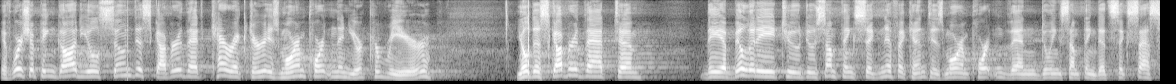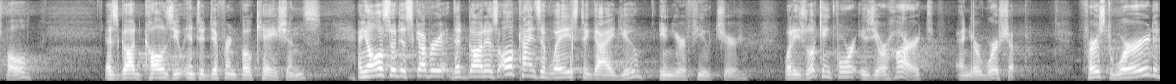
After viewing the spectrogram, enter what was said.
if worshiping God, you'll soon discover that character is more important than your career. You'll discover that um, the ability to do something significant is more important than doing something that's successful as God calls you into different vocations. And you'll also discover that God has all kinds of ways to guide you in your future. What He's looking for is your heart and your worship. First word,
